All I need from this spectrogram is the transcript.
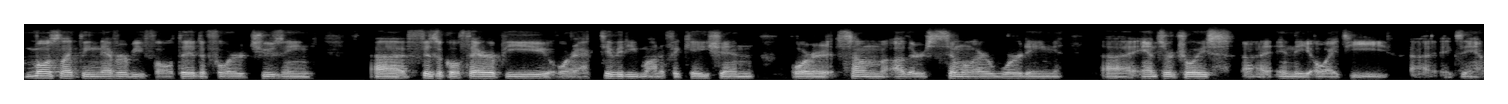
most likely never be faulted for choosing uh, physical therapy or activity modification or some other similar wording uh, answer choice uh, in the OITE uh, exam.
